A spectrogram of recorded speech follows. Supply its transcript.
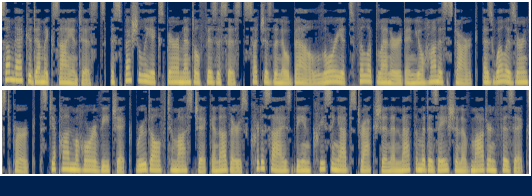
Some academic scientists, especially experimental physicists such as the Nobel laureates Philip Lenard and Johannes Stark, as well as Ernst Gehrcke, Stjepan Mohorovicic, Rudolf Tomaschek and others criticized the increasing abstraction and mathematization of modern physics,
